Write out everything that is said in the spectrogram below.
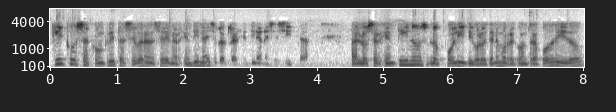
¿qué cosas concretas se van a hacer en Argentina? Eso es lo que la Argentina necesita. A los argentinos, los políticos, lo tenemos recontrapodrido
